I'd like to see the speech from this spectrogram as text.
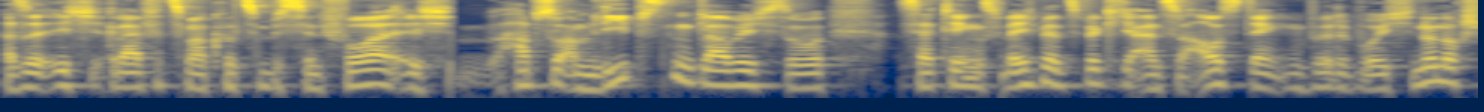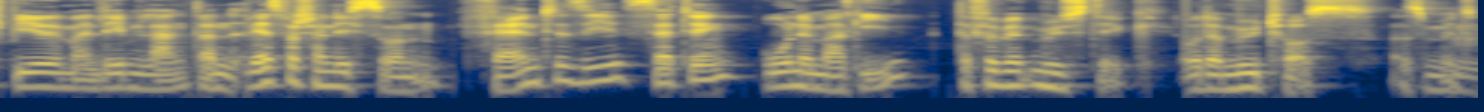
Also ich greife jetzt mal kurz ein bisschen vor. Ich habe so am liebsten, glaube ich, so Settings, wenn ich mir jetzt wirklich eins so ausdenken würde, wo ich nur noch spiele mein Leben lang, dann wäre es wahrscheinlich so ein Fantasy-Setting ohne Magie. Dafür mit Mystik oder Mythos, also mit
